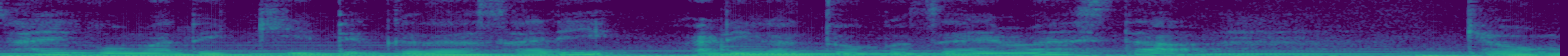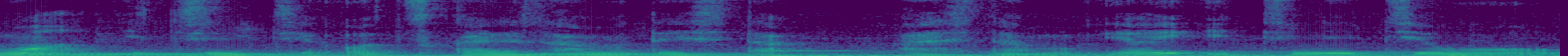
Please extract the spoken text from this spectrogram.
最後まで聞いてくださりありがとうございました今日も一日お疲れ様でした明日も良い一日を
